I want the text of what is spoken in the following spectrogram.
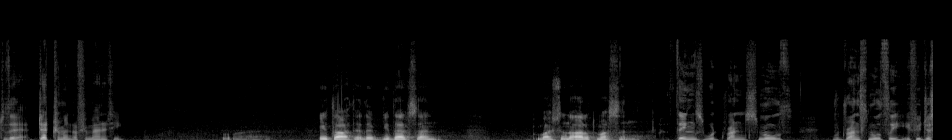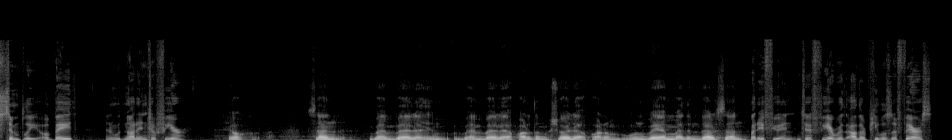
to the detriment of humanity. İtaat edip gidersen başını ağrıtmazsın. Things would run smooth, would run smoothly if you just simply obeyed and would not interfere. Yok. Sen ben böyleyim, ben böyle yapardım, şöyle yaparım, bunu beğenmedim dersen But if you interfere with other people's affairs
